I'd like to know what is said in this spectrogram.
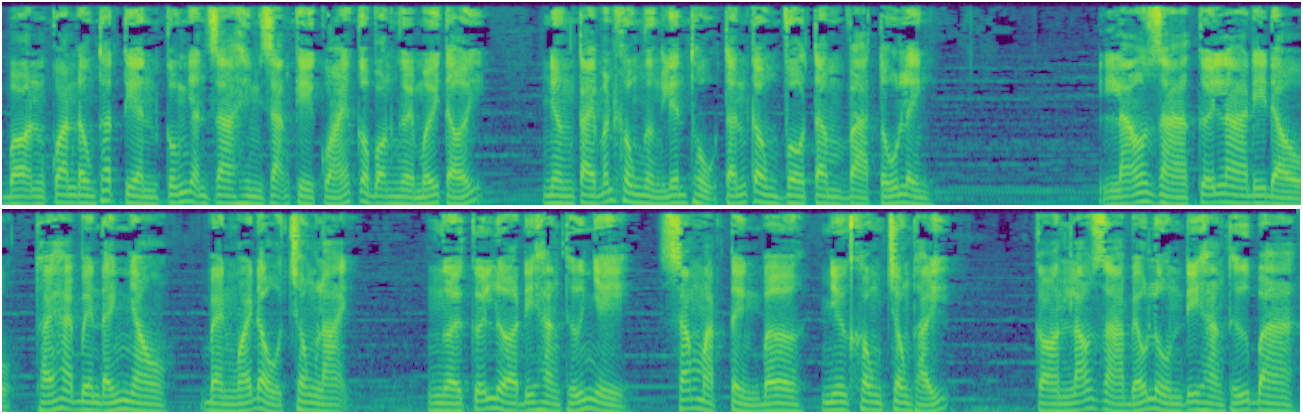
Bọn quan đông thất tiền cũng nhận ra hình dạng kỳ quái của bọn người mới tới Nhưng tay vẫn không ngừng liên thủ tấn công vô tâm và tú linh Lão già cưỡi la đi đầu Thấy hai bên đánh nhau Bèn ngoái đầu trông lại Người cưỡi lừa đi hàng thứ nhì, Sắc mặt tỉnh bơ như không trông thấy. Còn lão già béo lùn đi hàng thứ ba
